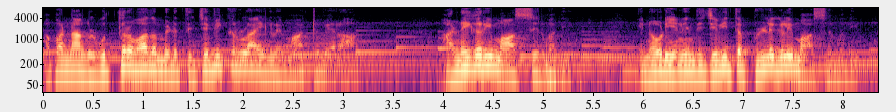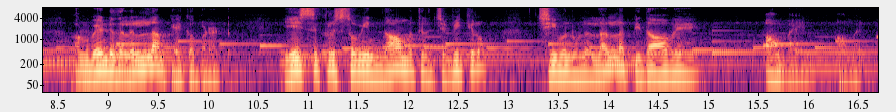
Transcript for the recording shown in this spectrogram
அப்போ நாங்கள் உத்தரவாதம் எடுத்து ஜெபிக்கிறவர்களாய் எங்களை மாற்றுவேரா. அனைகரையும் ஆசீர்வதி. என்னோடு இணைந்து ஜெபித்த பிள்ளைகளையும் ஆசீர்வதி. அவங்க வேண்டுதல் எல்லாம் கேட்கப்படட்டும். இயேசு கிறிஸ்துவின் நாமத்தில் ஜெபிக்கிறோம். ஜீவனுள்ள நல்ல பிதாவே. ஆமேன். ஆமேன்.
